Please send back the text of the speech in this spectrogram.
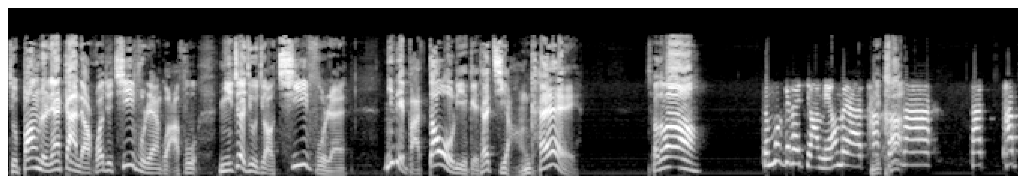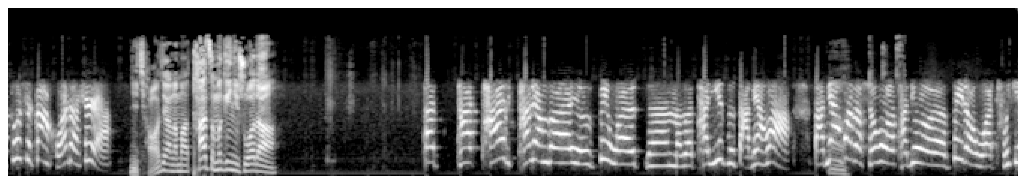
就帮着人家干点活，就欺负人家寡妇，你这就叫欺负人。你得把道理给他讲开，晓得吧？怎么给他讲明白？他和他，他他不是干活的事儿。你瞧见了吗？他怎么跟你说的？他他他他两个呃被我嗯、那个他一直打电话，打电话的时候他就背着我出去。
